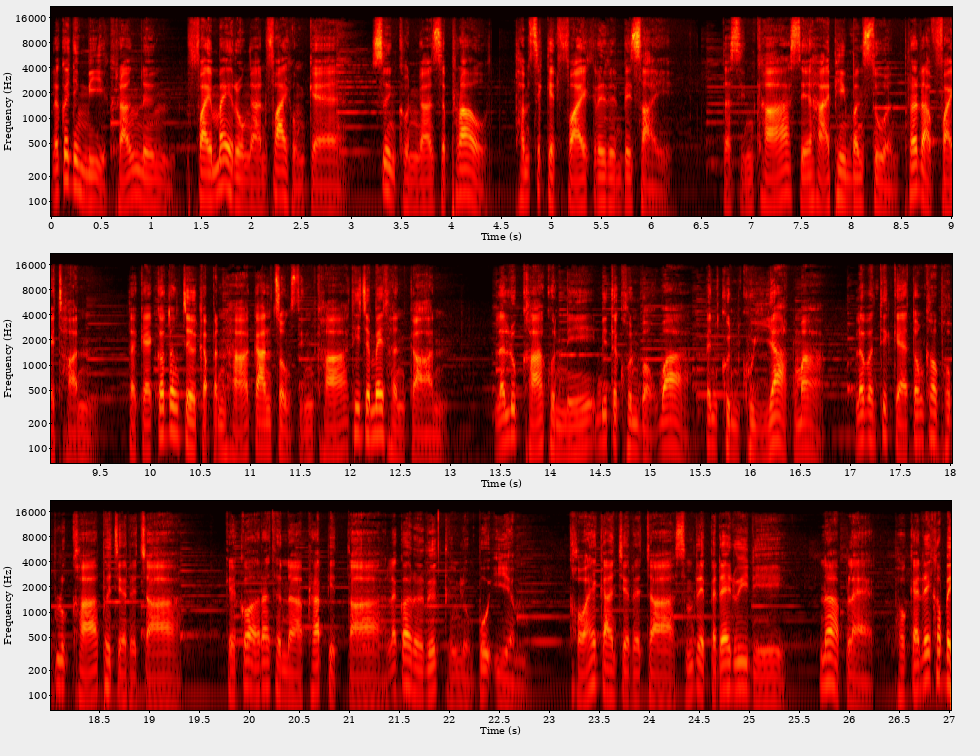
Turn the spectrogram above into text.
แล้วก็ยังมีอีกครั้งหนึ่งไฟไหม้โรงงานฝ้ายของแก ซึ่งคนงานสะเพร่าทำสะเก็ดไฟกระเด็นไปใส่ แต่สินค้าเสียหายเพียงบางส่วนเพราะดับไฟทัน แต่แกก็ต้องเจอกับปัญหาการส่งสินค้าที่จะไม่ทันการ และลูกค้าคนนี้มีแต่คนบอกว่าเป็นคุณคุยยากมาก และวันที่แกต้องเข้าพบลูกค้าเพื่อเจรจา แกก็อาราธนาพระปิดตาและก็ระลึกถึงหลวงปู่เอี่ยม ขอให้การเจรจาสำเร็จไปได้ด้วยดี น่าแปลก พอแกได้เข้าไป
